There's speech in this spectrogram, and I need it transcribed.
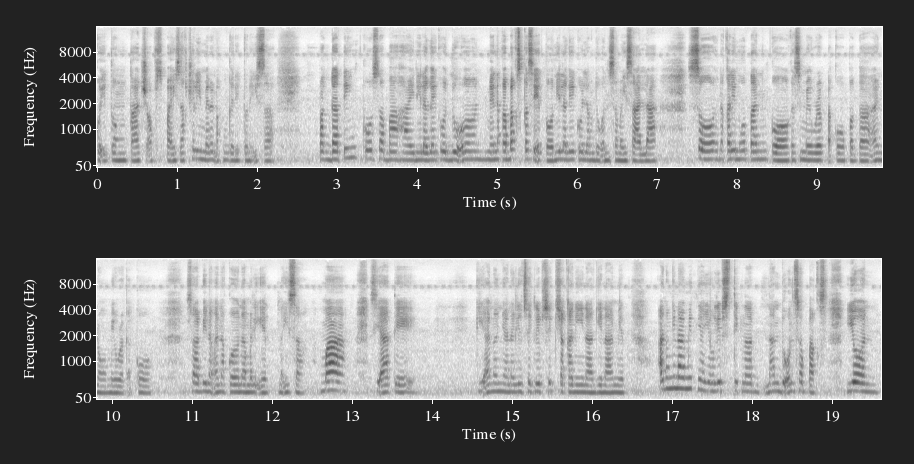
ko itong Touch of Spice. Actually, meron akong ganito na isa pagdating ko sa bahay, nilagay ko doon, may nakabox kasi ito, nilagay ko lang doon sa may sala. So, nakalimutan ko, kasi may work ako, pagka, ano, may work ako. Sabi ng anak ko na maliit na isa, Ma, si ate, ki ano niya, nag-lipstick-lipstick siya kanina, ginamit. Anong ginamit niya? Yung lipstick na nandoon sa box. Yon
